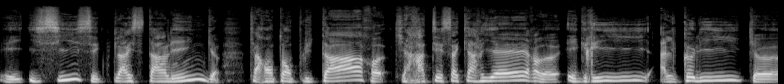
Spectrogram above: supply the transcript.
Et ici, c'est Clarice Starling, 40 ans plus tard, qui a raté sa carrière, euh, aigrie, alcoolique, euh,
